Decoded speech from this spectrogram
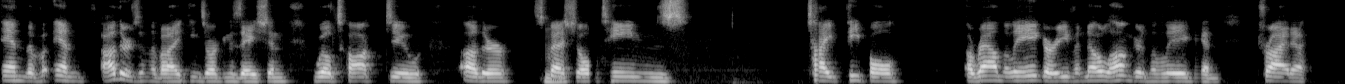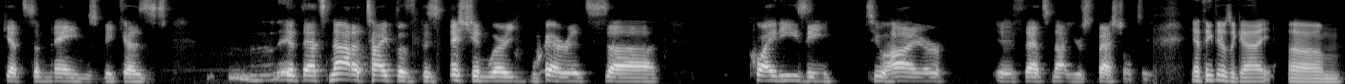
and the and others in the Vikings organization will talk to other special mm-hmm. teams type people around the league or even no longer in the league and try to get some names because that's not a type of position where where it's uh, quite easy to hire if that's not your specialty. Yeah, I think there's a guy. Um,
